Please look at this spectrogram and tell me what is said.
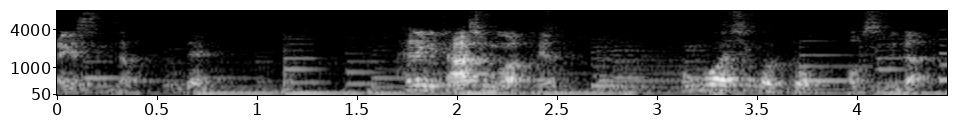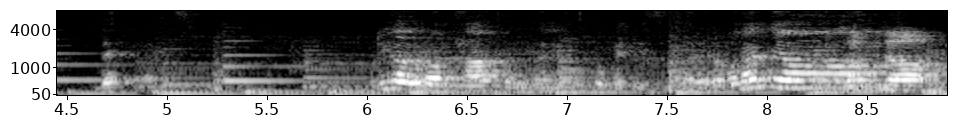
알겠습니다. 네. 할 얘기 다 하신 것 같아요. 궁금하신 것도 없습니다. 네 알겠습니다. 우리가 그럼 다음 영상에서 또 뵙겠습니다. 여러분 안녕. 감사합니다.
